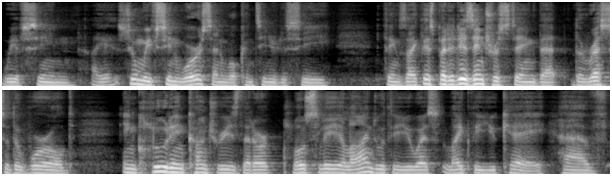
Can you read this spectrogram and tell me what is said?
we have seen i assume we've seen worse and we'll continue to see things like this but it is interesting that the rest of the world including countries that are closely aligned with the US, like the UK, have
